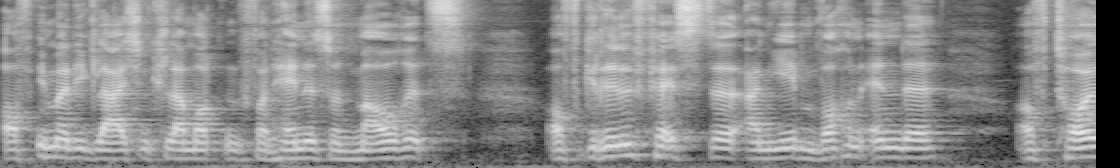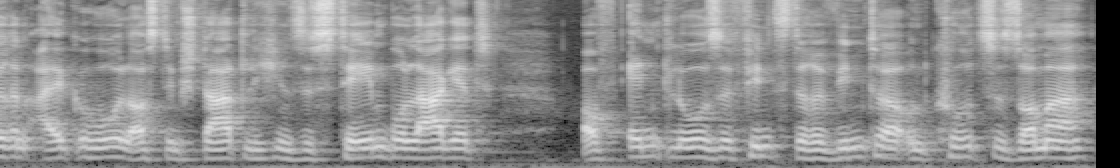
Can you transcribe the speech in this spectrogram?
auf immer die gleichen Klamotten von Hennes und Mauritz, auf Grillfeste an jedem Wochenende, auf teuren Alkohol aus dem staatlichen System Bolaget, auf endlose finstere Winter und kurze Sommer,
